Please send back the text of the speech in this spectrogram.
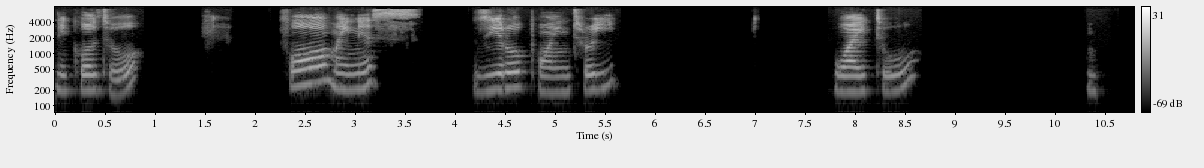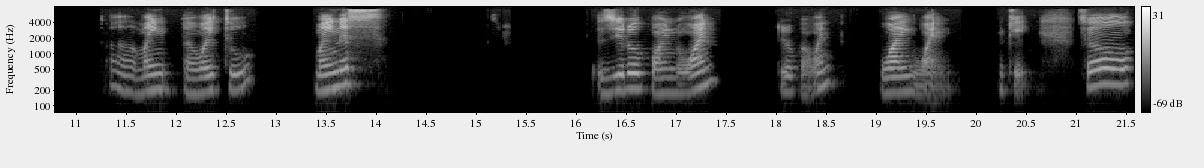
equal to 4 minus 0 0.3 y2 uh, min, uh, y2 minus 0 0.1 0 0.1 y1 okay. So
